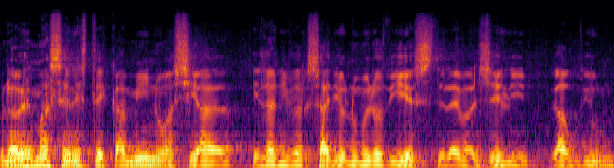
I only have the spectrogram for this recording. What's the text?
Una vez más en este camino hacia el aniversario número 10 de la Evangelii Gaudium,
